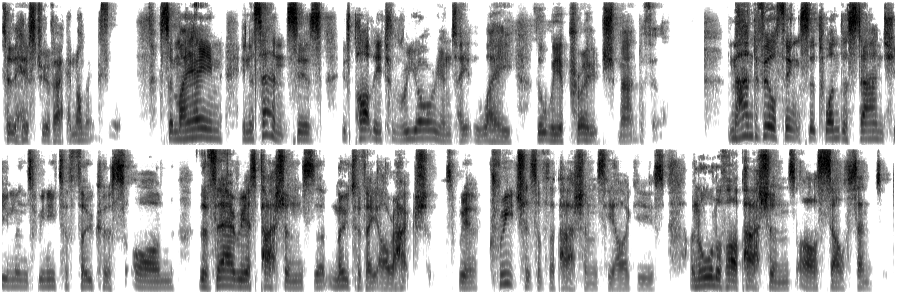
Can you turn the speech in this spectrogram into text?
to the history of economic thought. So my aim, in a sense, is, is partly to reorientate the way that we approach Mandeville. Mandeville thinks that to understand humans, we need to focus on the various passions that motivate our actions. We're creatures of the passions, he argues, and all of our passions are self centered.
